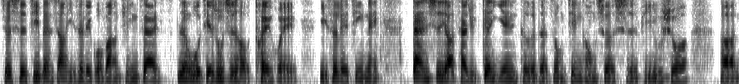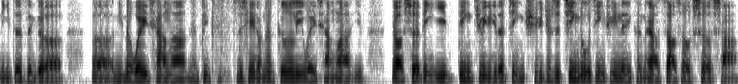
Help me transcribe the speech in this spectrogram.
就是基本上以色列国防军在任务结束之后退回以色列境内，但是要采取更严格的这种监控设施，比如说呃你的这个呃你的围墙啊，比之前有那个隔离围墙啦，要设定一定距离的禁区，就是进入禁区内可能要遭受射杀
